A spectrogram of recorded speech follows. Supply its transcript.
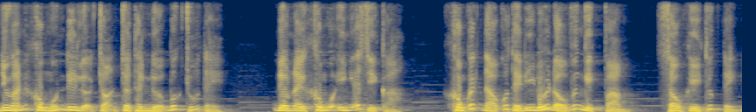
Nhưng hắn không muốn đi lựa chọn trở thành nửa bước chúa tể. Điều này không có ý nghĩa gì cả, Không cách nào có thể đi đối đầu với nghịch phàm Sau khi thức tỉnh.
